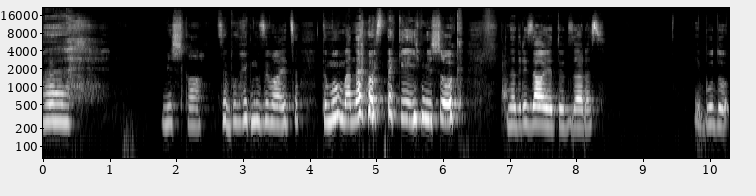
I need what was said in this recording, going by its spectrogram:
е, мішка. Це було як називається. Тому в мене ось такий мішок. Надрізаю тут зараз. І буду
